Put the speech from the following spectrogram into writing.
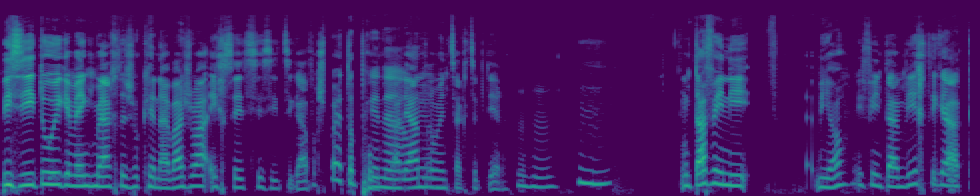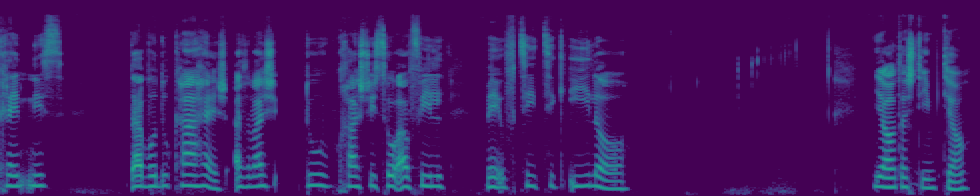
bis ich du irgendwann gemerkt hast, okay, nein, weißt du was, ich setze die Sitzung einfach später, Punkt. Genau, Alle anderen ja. müssen es akzeptieren. Mhm. Mhm. Und da finde ich, ja, ich finde eine wichtige Erkenntnis, da wo du gehabt hast. Also weißt du, kannst dich so auch viel mehr auf die Sitzung einlassen. Ja, das stimmt, ja.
